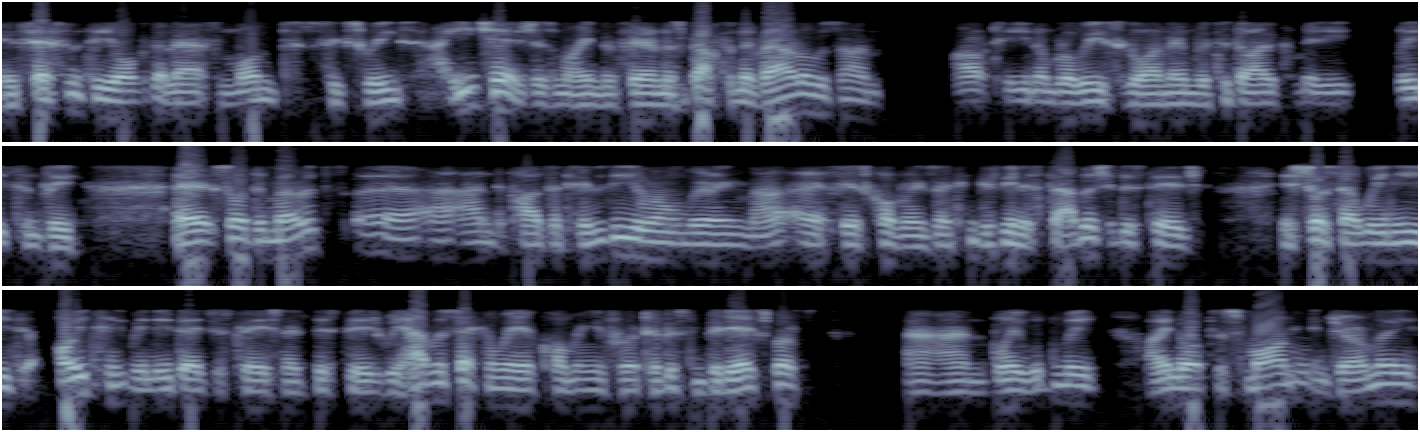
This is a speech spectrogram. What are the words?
incessantly over the last month, six weeks. He changed his mind in fairness. Dr. Nabarro was on RTÉ a number of weeks ago and then with the Dáil Committee recently. Uh, so the merits uh, and the positivity around wearing uh, face coverings, I think, has been established at this stage. It's just that we need, I think we need legislation at this stage. We have a second way of coming in for to listen to the experts, and why wouldn't we? I know this morning in Germany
